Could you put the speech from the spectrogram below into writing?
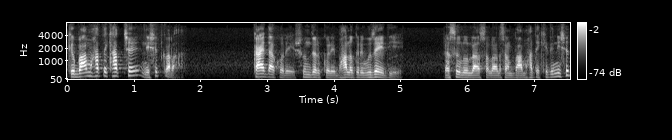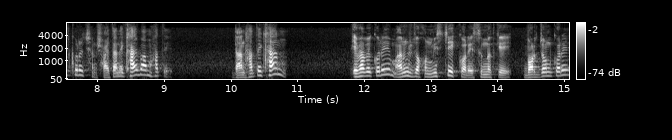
কেউ বাম হাতে খাচ্ছে, নিষেধ করা। কায়দা করে, সুন্দর করে, ভালো করে বুঝাই দিয়ে রসুল্লাহ সাল্লাম বাম হাতে খেতে নিষেধ করেছেন। শয়তানে খায় বাম হাতে। ডান হাতে খান। এভাবে করে মানুষ যখন মিস্টেক করে, সুন্নতকে বর্জন করে,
